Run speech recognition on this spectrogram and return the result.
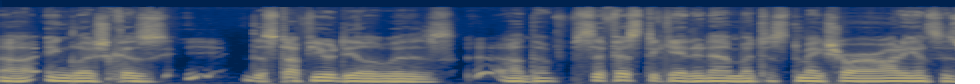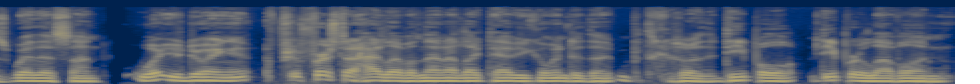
uh, English because the stuff you deal with is on the sophisticated end, but just to make sure our audience is with us on what you're doing first at a high level, and then I'd like to have you go into the sort of the deeper deeper level and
